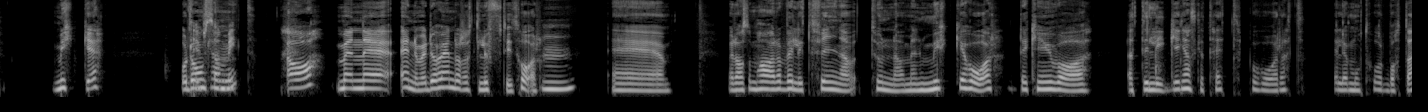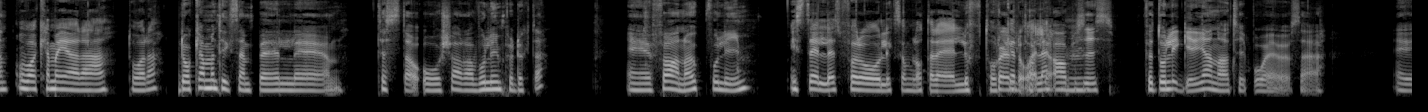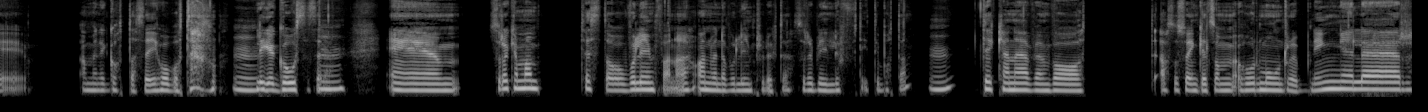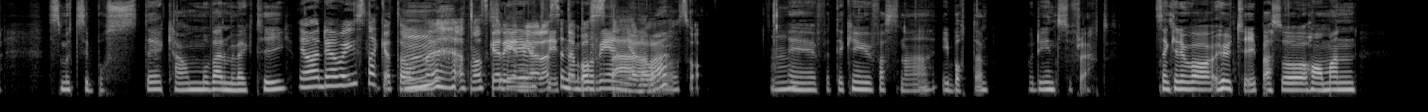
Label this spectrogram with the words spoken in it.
mycket. Och typ som mitt. Ja, men eh, ännu mer, du har ju ändå rätt luftigt hår. Mm. Eh, men de som har väldigt fina, tunna men mycket hår, det kan ju vara att det ligger ganska tätt på håret eller mot hårbotten. Och vad kan man göra då? då? Då kan man till exempel eh, testa att köra volymprodukter. Eh, föna upp volym. Istället för att liksom låta det lufttorka då? självtorka. Eller? Ja, Mm. precis. För då ligger det gärna typ och är så här, eh, ja men det gottar sig i hårbotten. Mm. Ligger och gosar sig. Mm. Eh, så då kan man testa att volymföna och använda volymprodukter så det blir luftigt i botten. Mm. Det kan även vara alltså, så enkelt som hormonrubbning eller smutsig borste, kam och värmeverktyg. Ja, det har vi ju snackat om. Mm. Att man ska Så rengöra viktigt sina borstar rengöra. och, så. Mm. Eh, för det kan ju fastna i botten och det är inte så fräscht. Sen kan det vara hudtyp, alltså har man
